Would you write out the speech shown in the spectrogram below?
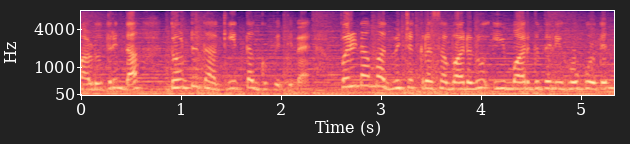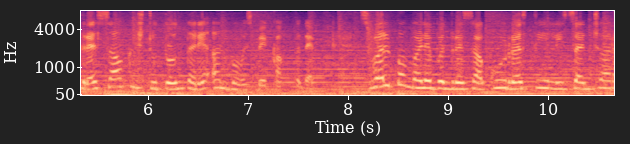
ಮಾಡುವುದರಿಂದ ದೊಡ್ಡದಾಗಿ ತಗ್ಗು ಬಿದ್ದಿವೆ ಪರಿಣಾಮ ದ್ವಿಚಕ್ರ ಸವಾರರು ಈ ಮಾರ್ಗದಲ್ಲಿ ಹೋಗೋದೆಂದ್ರೆ ಸಾಕಷ್ಟು ತೊಂದರೆ ಅನುಭವಿಸಬೇಕಾಗ್ತದೆ. ಸ್ವಲ್ಪ ಮಳೆ ಬಂದ್ರೆ ಸಾಕು, ರಸ್ತೆಯಲ್ಲಿ ಸಂಚಾರ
